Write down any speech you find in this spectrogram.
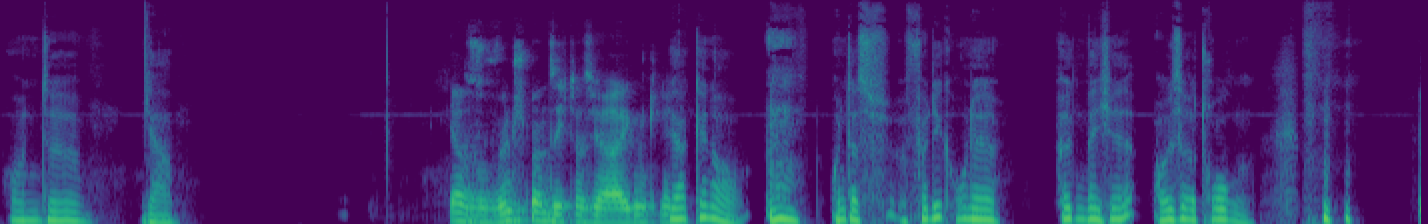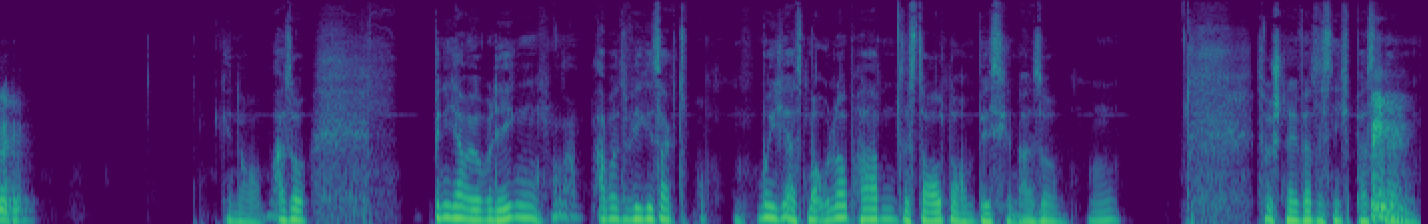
Und äh, ja. Ja, so wünscht man sich das ja eigentlich. Ja, genau. Und das völlig ohne irgendwelche äußere Drogen. genau. Also bin ich am überlegen, aber wie gesagt, muss ich erstmal Urlaub haben, das dauert noch ein bisschen. Also hm, so schnell wird es nicht passieren.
